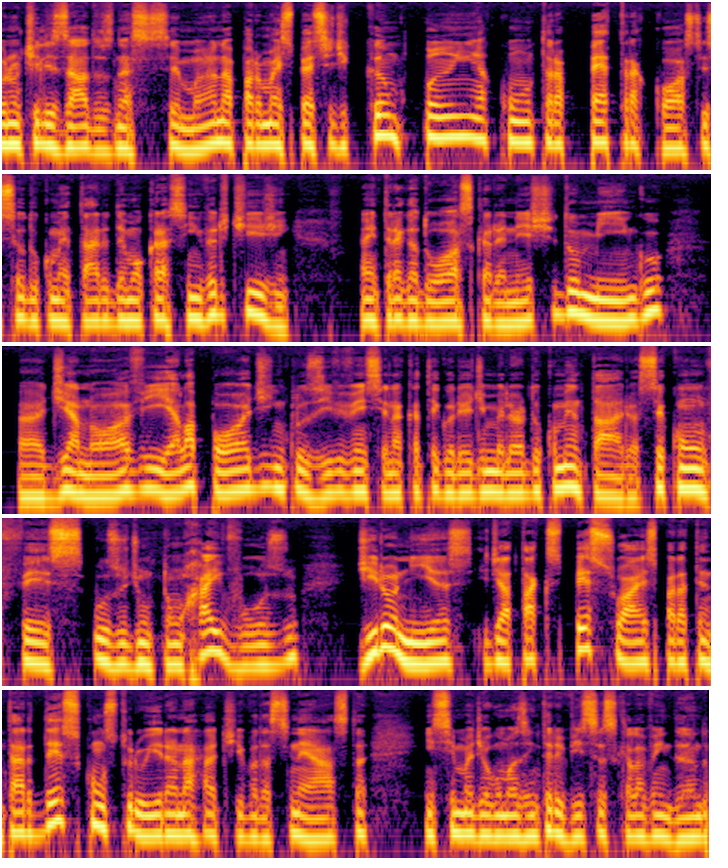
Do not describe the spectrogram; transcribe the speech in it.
foram utilizados nessa semana para uma espécie de campanha contra Petra Costa e seu documentário Democracia em Vertigem. A entrega do Oscar é neste domingo, uh, dia 9, e ela pode, inclusive, vencer na categoria de melhor documentário. A Secom fez uso de um tom raivoso, de ironias e de ataques pessoais para tentar desconstruir a narrativa da cineasta em cima de algumas entrevistas que ela vem dando,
